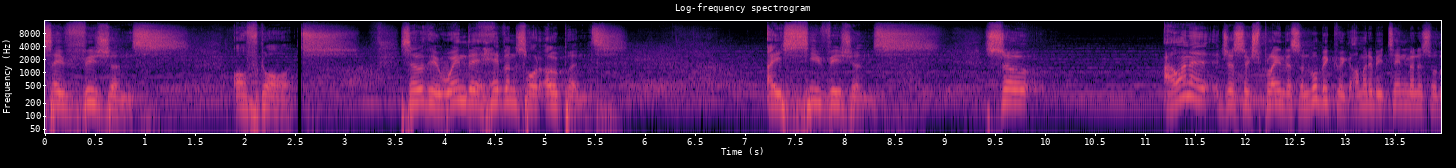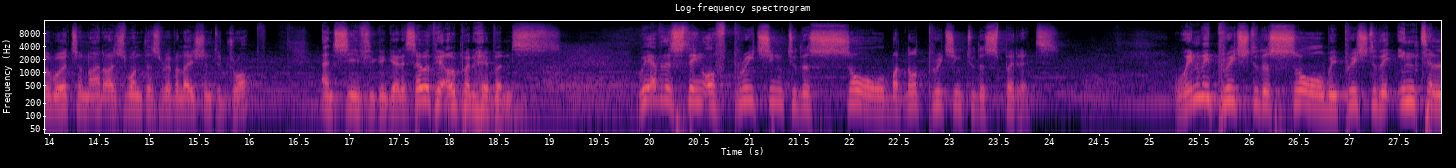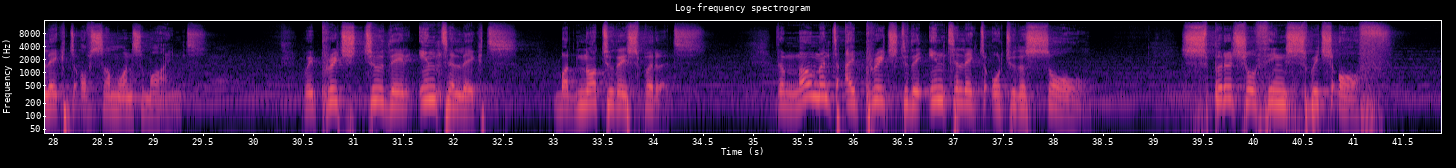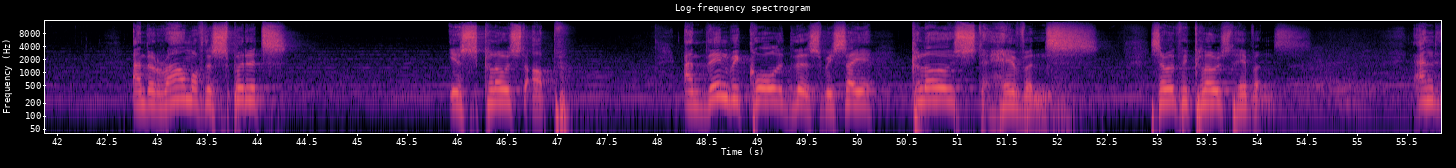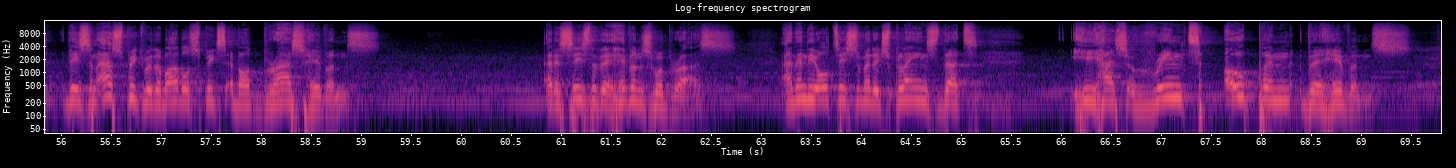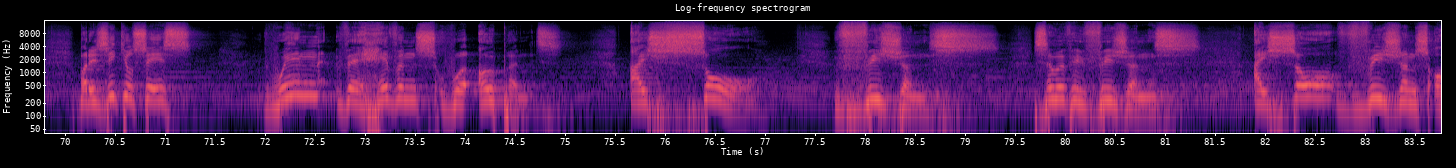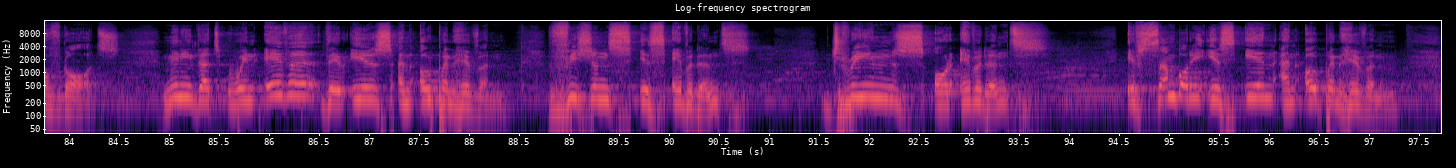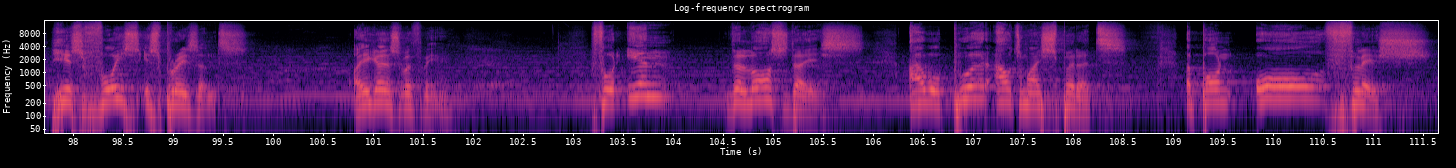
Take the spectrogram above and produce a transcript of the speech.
say visions of God. So that when the heavens are opened, I see visions. So I want to just explain this, and we'll be quick. I'm going to be 10 minutes of the word tonight. I just want this revelation to drop and see if you can get it. Say with the open heavens. We have this thing of preaching to the soul, but not preaching to the spirit. When we preach to the soul, we preach to the intellect of someone's mind. We preach to their intellect, but not to their spirit. The moment I preach to the intellect or to the soul, spiritual things switch off. And the realm of the spirit is closed up. And then we call it this we say closed heavens. So with the closed heavens. And there's an aspect where the Bible speaks about brass heavens. And it says that the heavens were brass. And then the Old Testament explains that he has rent open the heavens. But Ezekiel says, when the heavens were opened, I saw visions. So with the visions, I saw visions of God. Meaning that whenever there is an open heaven, visions is evident, dreams are evident. If somebody is in an open heaven, his voice is present. Are you guys with me? For in the last days, I will pour out my spirit upon all flesh.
